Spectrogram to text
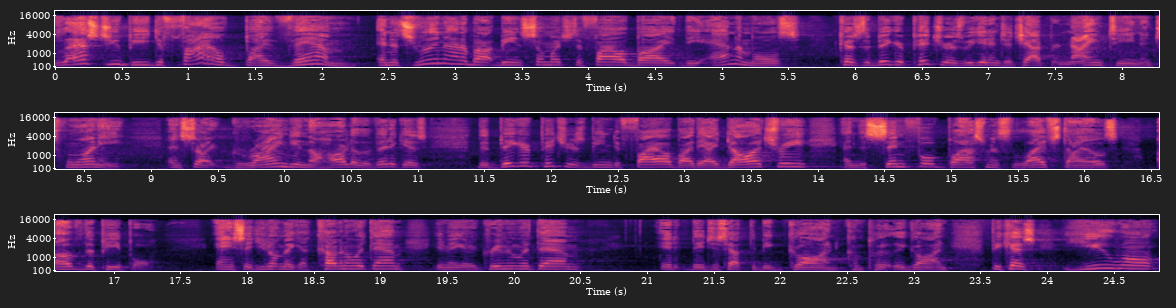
lest you be defiled by them. And it's really not about being so much defiled by the animals, because the bigger picture as we get into chapter 19 and 20 and start grinding the heart of Leviticus, the bigger picture is being defiled by the idolatry and the sinful, blasphemous lifestyles of the people. And he said, You don't make a covenant with them, you make an agreement with them. It, they just have to be gone, completely gone. Because you won't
